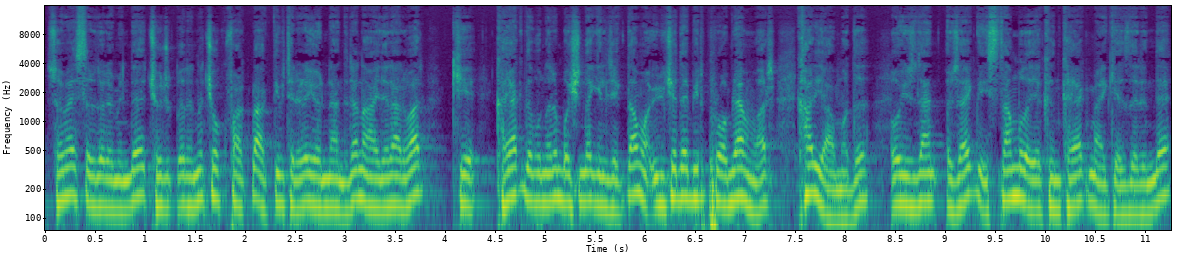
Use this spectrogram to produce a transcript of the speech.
sömestr döneminde çocuklarını çok farklı aktivitelere yönlendiren aileler var ki kayak da bunların başında gelecekti ama ülkede bir problem var. Kar yağmadı. O yüzden özellikle İstanbul'a yakın kayak merkezlerinde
